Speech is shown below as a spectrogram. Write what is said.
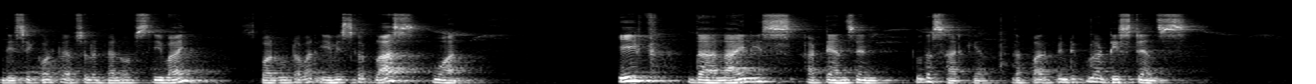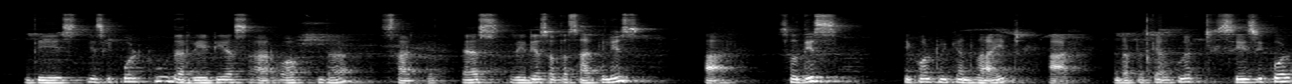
This equal to absolute value of c by square root over m square plus 1 if the line is a tangent to the circle the perpendicular distance this is equal to the radius r of the circle as radius of the circle is r. So this equal to we can write r. And after calculate c is equal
